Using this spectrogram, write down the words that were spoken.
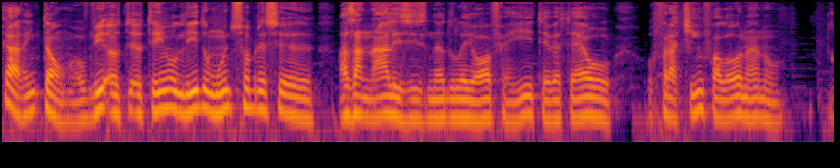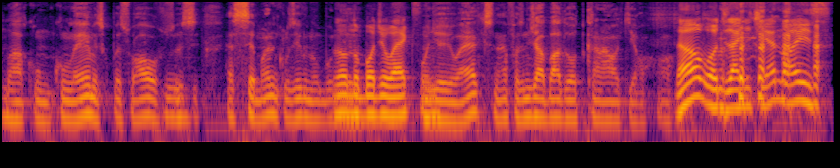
Cara, então, eu, vi, eu, eu tenho lido muito sobre esse, as análises né, do layoff aí. Teve até o, o Fratinho falou, né? No, lá com, com o Lemes, com o pessoal, esse- essa semana, inclusive, no Bom No, Dia, UX. Bom Dia UX, né? Fazendo jabá do outro canal aqui, ó. ó. Não, o design é nós.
